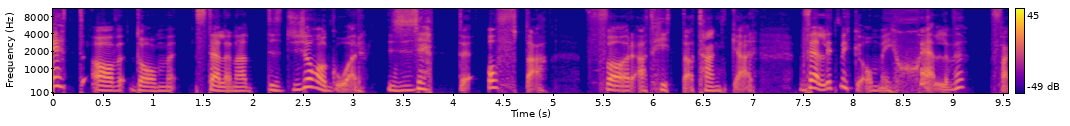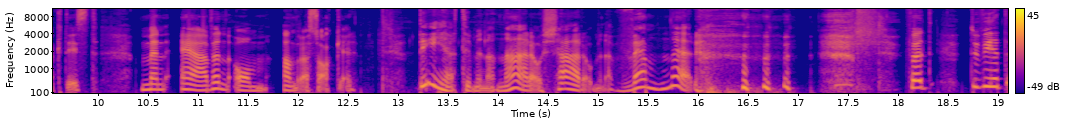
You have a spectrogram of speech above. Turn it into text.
Ett av de ställena dit jag går jätteofta för att hitta tankar, väldigt mycket om mig själv faktiskt, men även om andra saker. det är till mina nära och kära och mina vänner. För att du vet,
